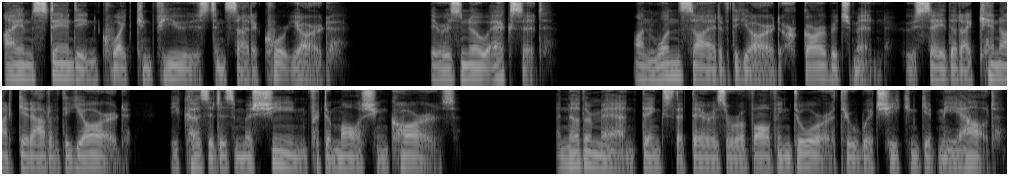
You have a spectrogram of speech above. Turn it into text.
I am standing quite confused inside a courtyard. There is no exit. On one side of the yard are garbage men who say that I cannot get out of the yard because it is a machine for demolishing cars. Another man thinks that there is a revolving door through which he can get me out.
